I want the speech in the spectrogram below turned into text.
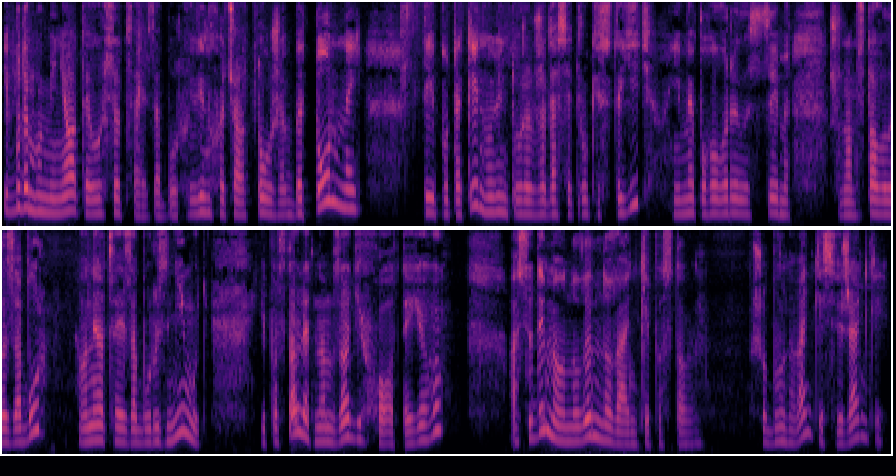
І будемо міняти ось оцей забор. Він, хоча теж бетонний, типу такий, ну він теж вже 10 років стоїть. І ми поговорили з цими, що нам ставили забор. Вони оцей забор знімуть і поставлять нам ззаді хоти його. А сюди ми оновим новенький поставимо. Щоб був новенький, свіженький.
